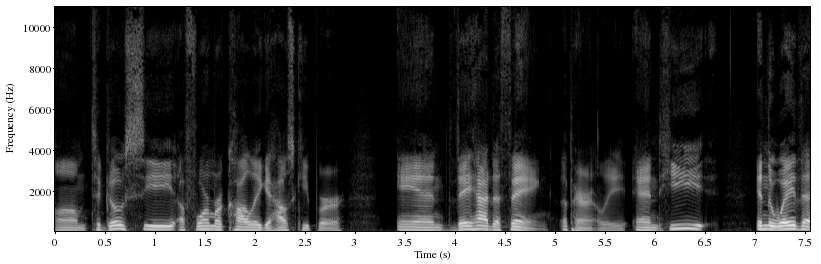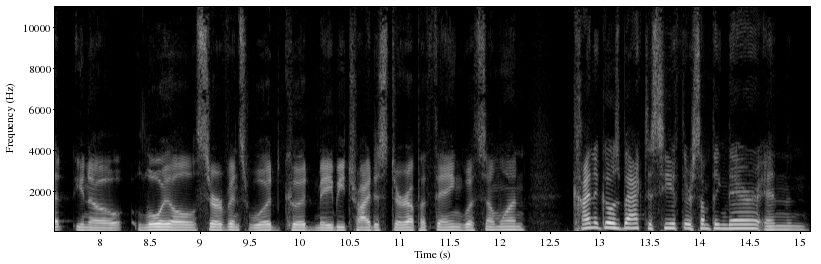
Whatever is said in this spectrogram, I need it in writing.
um, to go see a former colleague, a housekeeper, and they had a thing apparently. And he in the way that you know loyal servants would could maybe try to stir up a thing with someone kind of goes back to see if there's something there and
